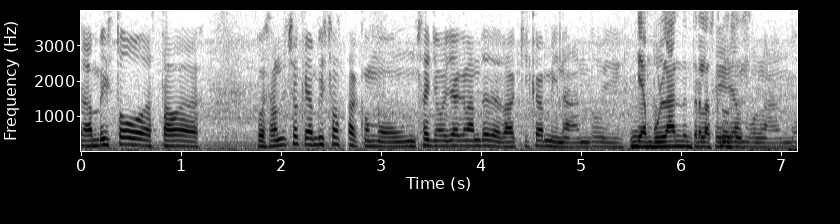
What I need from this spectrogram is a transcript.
Han visto hasta, pues han dicho que han visto hasta como un señor ya grande de edad aquí caminando y Deambulando entre las sí, cruces. deambulando.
